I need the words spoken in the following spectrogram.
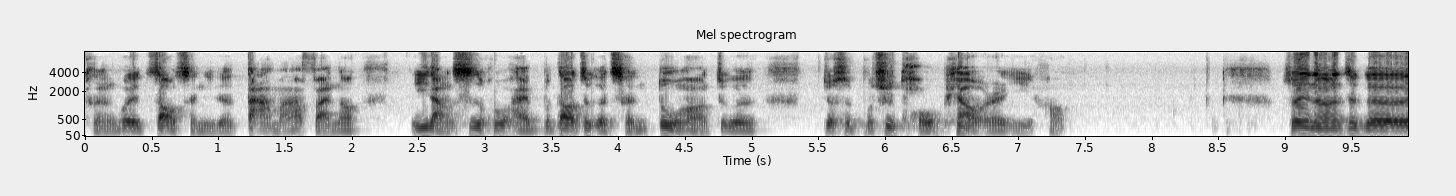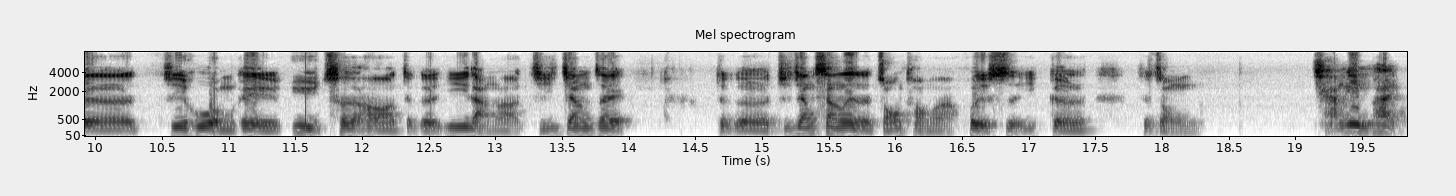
可能会造成你的大麻烦哦。伊朗似乎还不到这个程度哈，这个就是不去投票而已哈。所以呢，这个几乎我们可以预测哈，这个伊朗啊，即将在这个即将上任的总统啊，会是一个这种强硬派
